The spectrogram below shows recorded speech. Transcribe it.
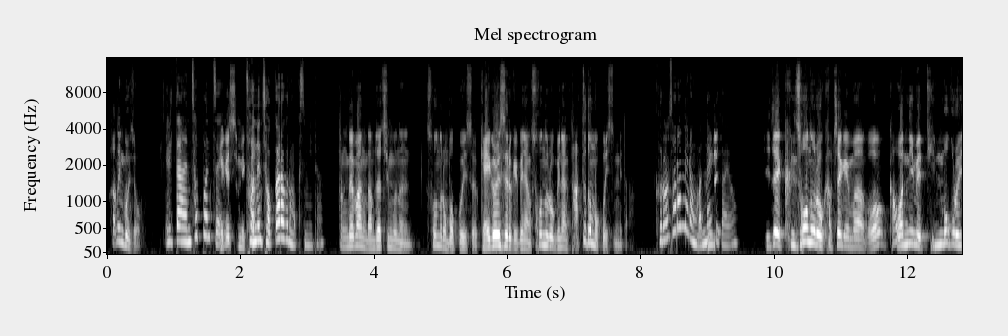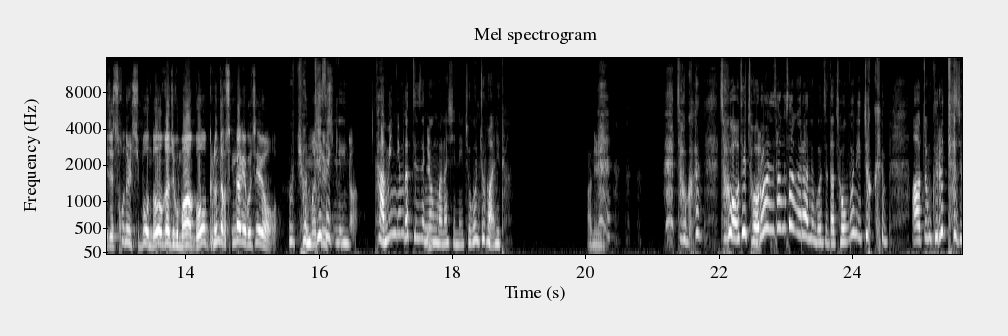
하는 거죠 일단 첫 번째. 알겠습니까? 저는 젓가락으로 먹습니다. 상대방 남자친구는 손으로 먹고 있어요. 개걸스럽게 그냥 손으로 그냥 다 뜯어 먹고 있습니다. 그런 사람이랑 만날 근데- 리가요? 이제 그 손으로 갑자기 막 어? 가원님의 뒷목으로 이제 손을 집어 넣어가지고 막 어? 그런다고 생각해 보세요. 어, 정말 변태 새끼. 싫습니까? 가미님 같은 생각만 하시네. 저건 좀 아니다. 아니 저건 저거 어떻게 저런 상상을 하는 거지? 나 저분이 조금 아 좀 그렇다 저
